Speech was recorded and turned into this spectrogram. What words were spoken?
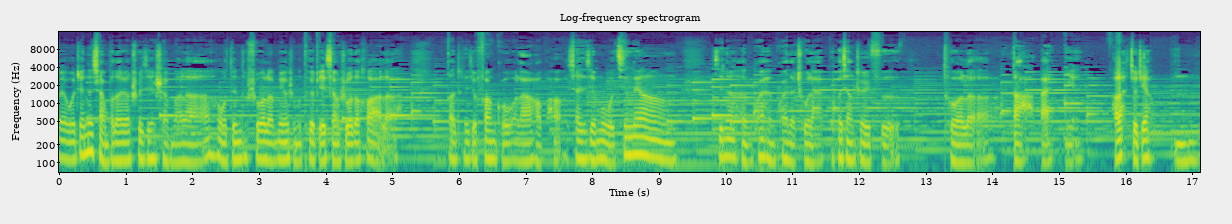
喂，我真的想不到要说些什么了。我真的说了，没有什么特别想说的话了。到这里就放过我啦，好不好？下期节目我尽量尽量很快很快的出来，不会像这一次拖了大半年。好了，就这样。嗯，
